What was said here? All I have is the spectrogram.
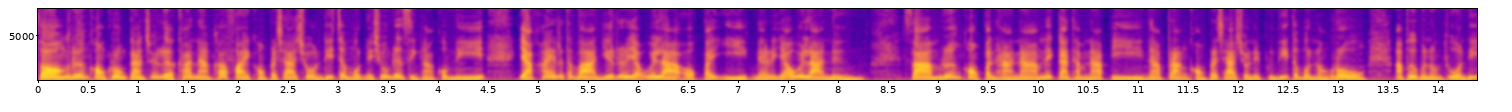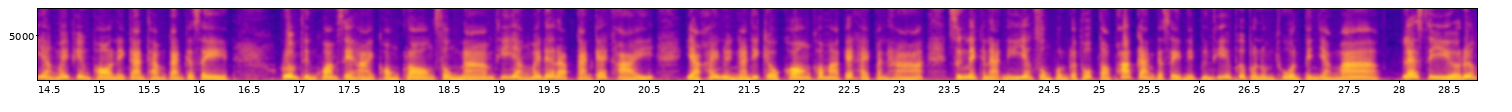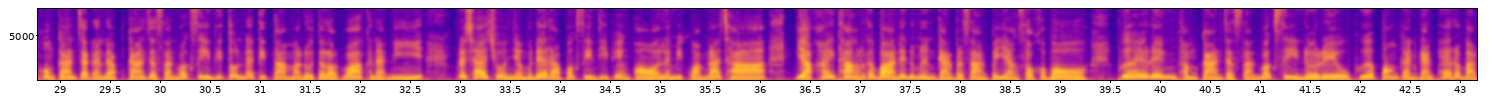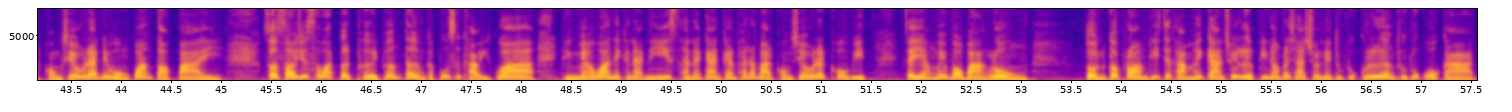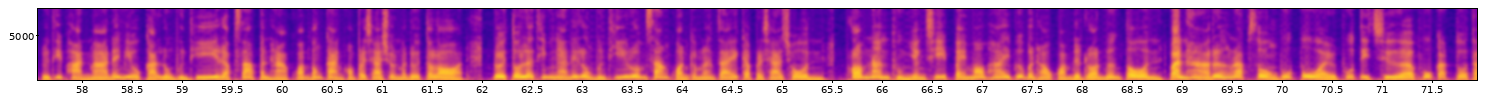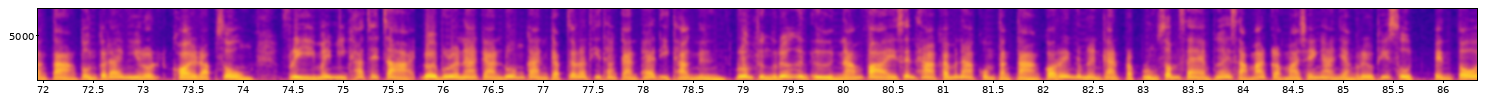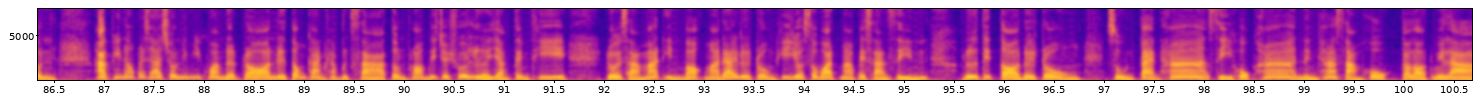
2. เรื่องของโครงการช่วยเหลือค่าน้ำค่าไฟของประชาชนที่จะหมดในช่วงเดือนสิงหาคมนี้ อยากให้รัฐบาลยืดระยะเวลาออกไปอีกในระยะเวลาหนึ่ง 3. เรื่องของปัญหาน้ำในการทำนาปีนาปรังของประชาชนในพื้นที่ตำบลหนองโรงอำเภอพนมทวนที่ยังไม่เพียงพอในการทำการเกษตรรวมถึงความเสียหายของคลองส่งน้ำที่ยังไม่ได้รับการแก้ไข อยากให้หน่วยงานที่เกี่ยวข้องเข้ามาแก้ไขปัญหา ซึ่งในขณะนี้ยังส่งผลกระทบต่อภาคการเกษตรในพื้นที่อำเภอพนมทวนเป็นอย่างมาก และ 4. เรื่องของการจัดอันดับการจัดสรรวัคซีนที่ตนได้ติดตามมาโดยตลอดว่าขณะนี้ ประชาชนยังไม่ได้รับวัคซีนที่เพียงพอและมีความล่าช้า อยากให้ทางรัฐบาลได้ดำเนินการประสานไปยังสคบเพื่อให้เร่งทำการจัดสรรวัคซีนโดยเร็ว เพื่อป้องกันการแพร่ระบาดของเชื้อไวรัสในวงกว้างต่อไป สสยศวัตรเปิดเผยเพิ่มเติมกับผู้สื่อข่าวอีกว่า ถึงแม้ว่าในขณะนี้สถานการณ์การแพร่ระบาดของเชื้อไวรัสโควิด จะยังไม่เบาบางลง ตนก็พร้อมที่จะทำให้การช่วยเหลือพี่น้องประชาชนในทุกๆ เรื่องทุกๆ โอกาส โดยที่ผ่านมาได้มีโอกาสลงพื้นที่รับทราบปัญหาความต้องการของประชาชนมาโดยตลอด โดยตนและทีมงานได้ลงพื้นที่ร่วมสร้างขวัญกำลังใจให้กับประชาชน พร้อมนำถุงยังชีพไปมอบให้เพื่อบรรเทาความเดือดร้อนเบื้องต้น ปัญหาเรื่องรับส่งผู้ป่วย ผู้ติดเชื้อ ผู้กักตัวต่างๆ ตนก็ได้มีรถคอยรับส่ง ฟรีไม่มีค่าใช้จ่าย โดยบูรณาการร่วมกันกับเจ้าหน้าที่ทางการแพทย์อีกทางหนึ่ง รวมถึงเรื่องอื่น ๆ น้ำไฟเส้นทางคมนาคมต่างๆ ก็เร่งดำเนินการปรับปรุงซ่อมแซมเพื่อให้สามารถกลับมาใช้งานอย่างเร็วที่สุด เป็นต้น หากพี่น้องประชาชนที่มีความเดือดร้อน หรือต้องการคำปรึกษาตนพร้อมที่จะช่วยเหลืออย่างเต็มที่ โดยสามารถอินบ็อกซ์มาได้โดยตรงที่ยศวัตรมาไปสารสิน หรือติดต่อโดยตรง 0854651536 ตลอดเวลา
